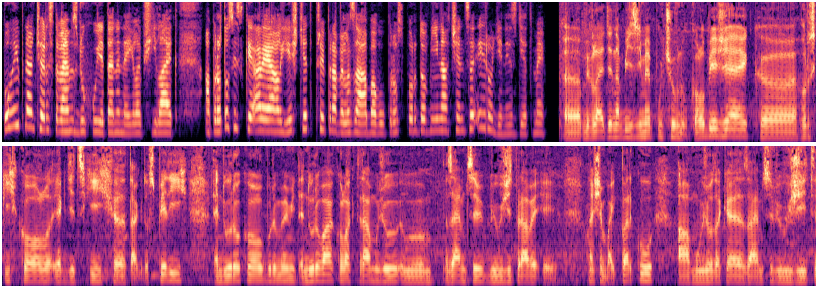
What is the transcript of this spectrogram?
Pohyb na čerstvém vzduchu je ten nejlepší lék a proto si ski areál ještě připravil zábavu pro sportovní nadšence i rodiny s dětmi. Eh, my v létě nabízíme půjčovnu koloběžek, eh, horských kol, jak dětských, eh, tak dospělých, enduro kol, budeme mít endurová kola, která můžou zájemci využít právě i v našem bike parku a můžou také zájemci využít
